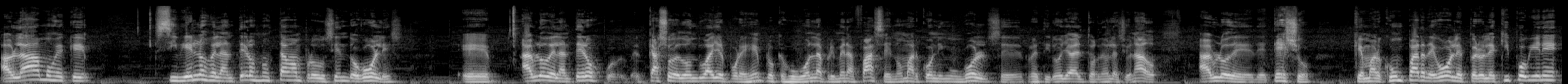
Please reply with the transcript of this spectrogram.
Hablábamos de que si bien los delanteros no estaban produciendo goles, eh, hablo delanteros, el caso de Don Dwyer, por ejemplo, que jugó en la primera fase, no marcó ningún gol, se retiró ya del torneo lesionado. Hablo de, de Techo, que marcó un par de goles, pero el equipo viene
